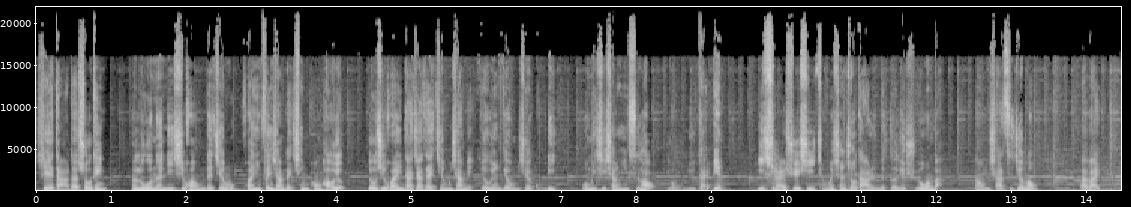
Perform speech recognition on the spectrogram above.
谢谢大家的收听。那如果呢，你喜欢我们的节目，欢迎分享给亲朋好友，尤其欢迎大家在节目下面留言给我们一些鼓励。我们一起相信思考，勇于改变，一起来学习成为成熟大人的各类学问吧。那我们下次见喽，拜拜。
